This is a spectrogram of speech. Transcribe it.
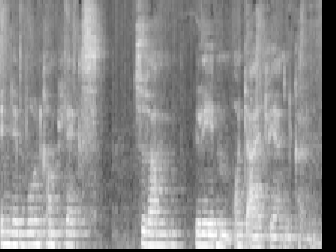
in dem Wohnkomplex zusammenleben und alt werden können.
